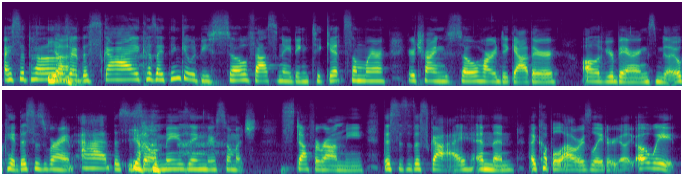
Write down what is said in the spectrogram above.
I suppose, Yeah. or the sky, because I think it would be so fascinating to get somewhere. You're trying so hard to gather all of your bearings and be like, okay, this is where I'm at. This is so amazing. There's so much stuff around me. This is the sky. And then a couple hours later, you're like, oh, wait.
